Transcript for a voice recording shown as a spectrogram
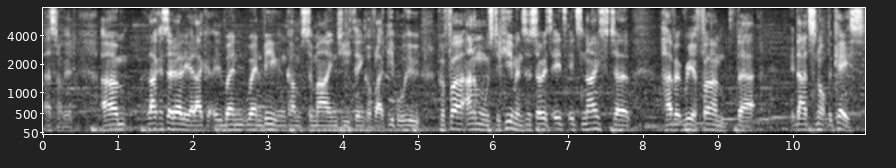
that's not good um, like I said earlier like when when vegan comes to mind you think of like people who prefer animals to humans and so it's it's, it's nice to have it reaffirmed that that's not the case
